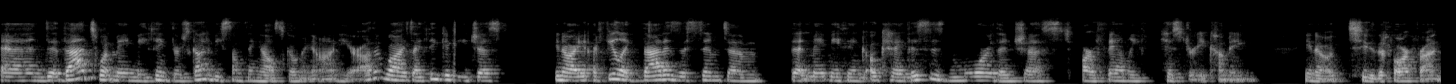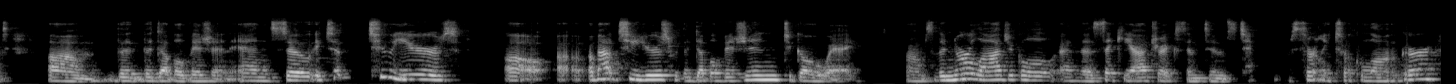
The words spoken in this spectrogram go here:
And that's what made me think there's got to be something else going on here. Otherwise, I think if he just, you know, I, I feel like that is a symptom that made me think, okay, this is more than just our family history coming, you know, to the forefront, um, the the double vision. And so it took two years, uh, uh about two years for the double vision to go away. Um, so the neurological and the psychiatric symptoms t- certainly took longer.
